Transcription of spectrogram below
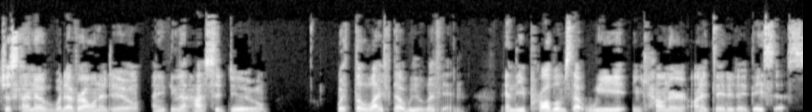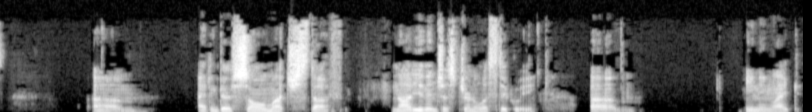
just kind of whatever I want to do, anything that has to do with the life that we live in and the problems that we encounter on a day to day basis. Um, I think there's so much stuff, not even just journalistically, um, meaning like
